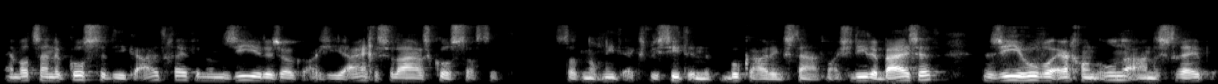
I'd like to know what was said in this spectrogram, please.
en wat zijn de kosten die ik uitgeef. En dan zie je dus ook als je je eigen salariskosten, als dat, nog niet expliciet in de boekhouding staat, maar als je die erbij zet, dan zie je hoeveel er gewoon onderaan de streep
